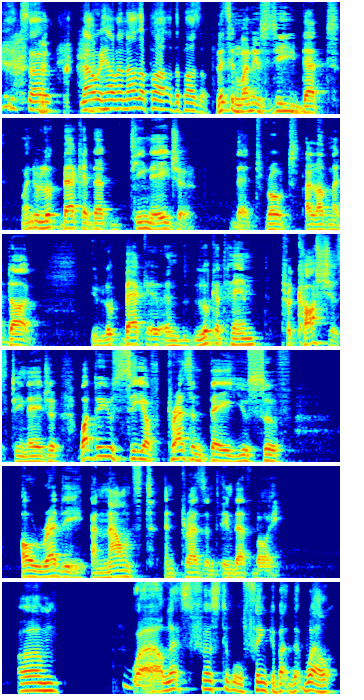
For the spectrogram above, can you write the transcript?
so now we have another part of the puzzle. Listen, when you see that, when you look back at that teenager that wrote I Love My Dog, you look back and look at him, precocious teenager. What do you see of present day Yusuf already announced and present in that boy? Um, well, let's first of all think about that. Well,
